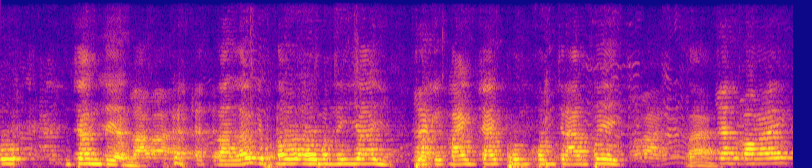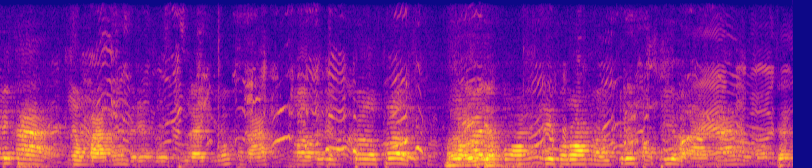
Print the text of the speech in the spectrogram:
អ៊ូត អញ្ចឹងទៀតបាទបាទបាទឥឡូវគេបដូរអូមនីហើយព្រោះគេបែងចែកភូមិឃុំច្រើនពេកបាទបាទចាស់បងអីគេថាខ្ញុំបាននឹងរៀនដូចផ្លែខ្ញុំសម្រាប់មកទៅរៀនព្រើព្រើឲ្យបងរៀបរាប់នៅគ្រឿងបព្វាបណ្ដាការអញ្ចឹង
